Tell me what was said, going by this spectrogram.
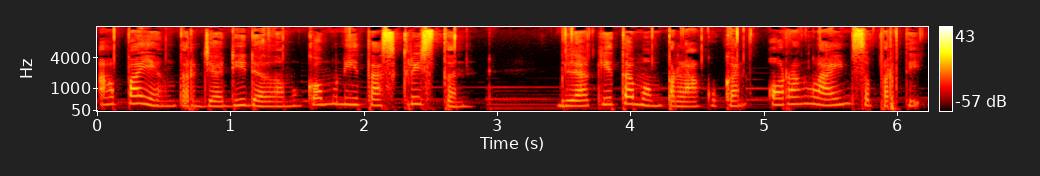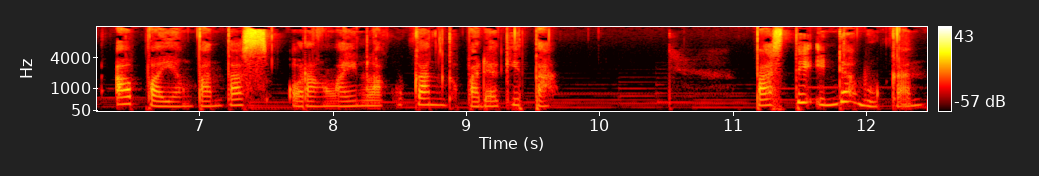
apa yang terjadi dalam komunitas Kristen bila kita memperlakukan orang lain seperti apa yang pantas orang lain lakukan kepada kita. Pasti indah, bukan?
